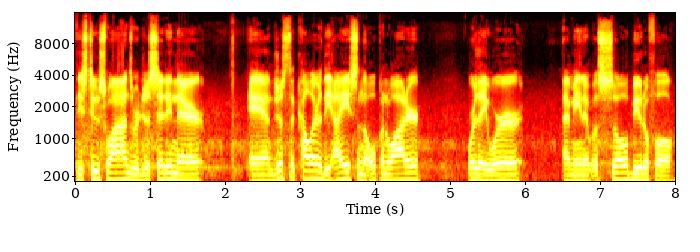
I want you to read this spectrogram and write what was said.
These two swans were just sitting there, and just the color of the ice and the open water where they were, I mean, it was so beautiful.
